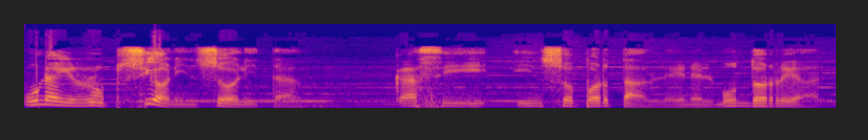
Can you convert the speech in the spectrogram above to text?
una irrupción insólita, casi insoportable en el mundo real.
